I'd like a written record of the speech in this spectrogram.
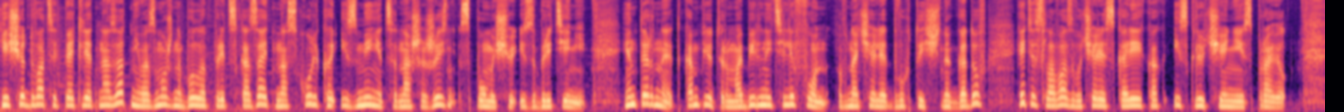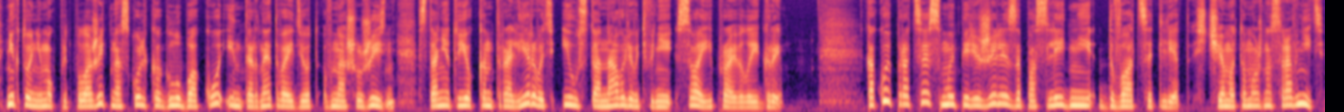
Еще 25 лет назад невозможно было предсказать, насколько изменится наша жизнь с помощью изобретений. Интернет, компьютер, мобильный телефон. В начале 2000-х годов эти слова звучали скорее как исключение из правил. Никто не мог предположить, насколько глубоко интернет войдет в нашу жизнь, станет ее контролировать и устанавливать в ней свои правила игры. Какой процесс мы пережили за последние 20 лет? С чем это можно сравнить?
